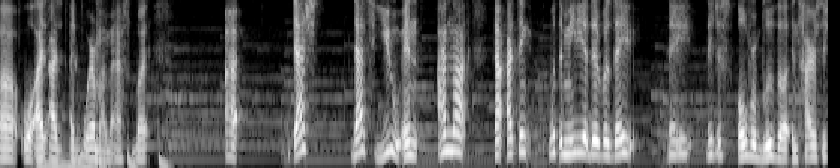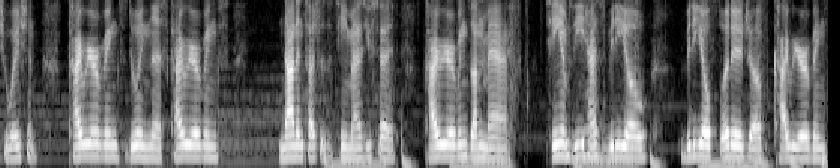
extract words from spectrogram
Uh, well, I I'd, I'd wear my mask, but I that's that's you and i'm not i think what the media did was they they they just overblew the entire situation kyrie irving's doing this kyrie irving's not in touch with the team, as you said. Kyrie Irving's unmasked. TMZ has video video footage of Kyrie Irving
